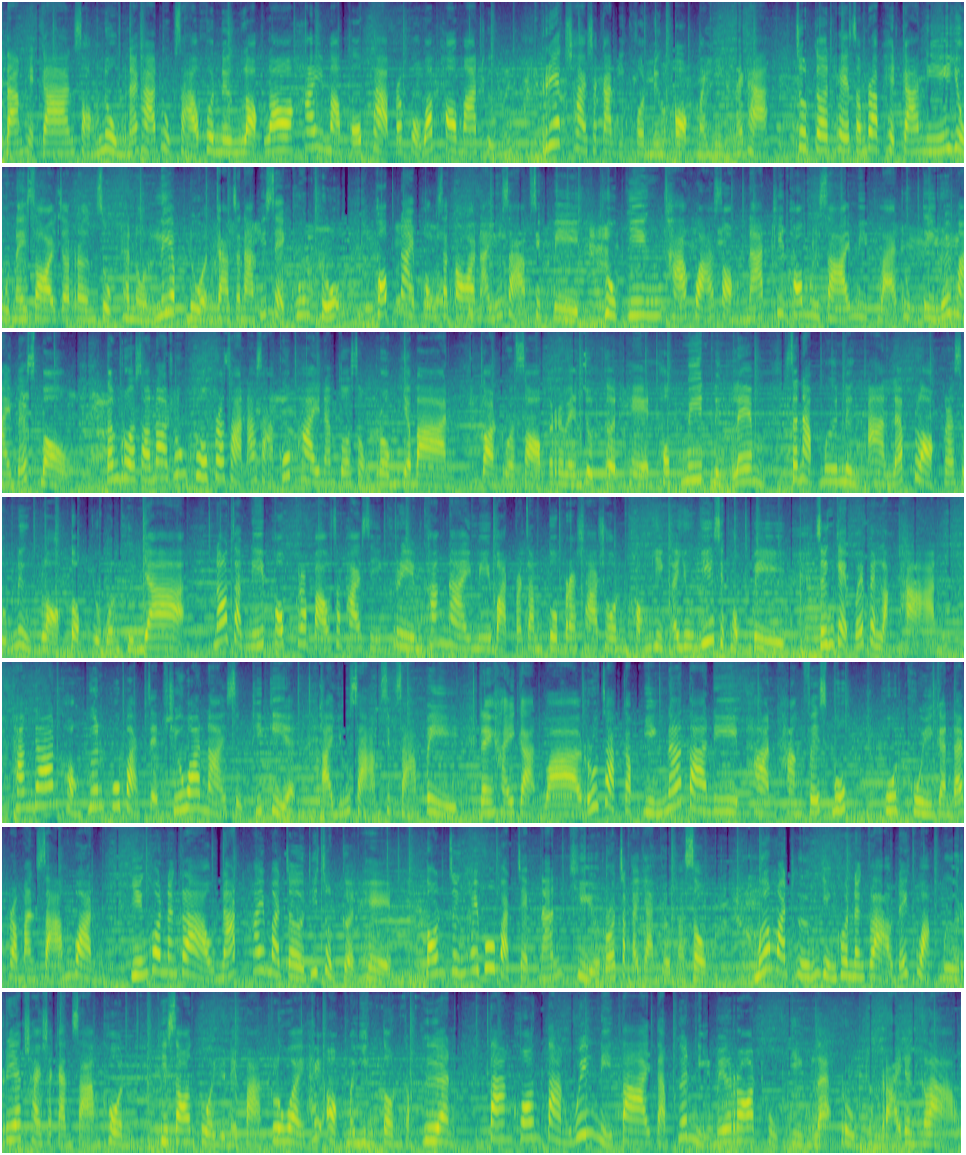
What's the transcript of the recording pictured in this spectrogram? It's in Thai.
ติดตามเหตุการณ์สองหนุ่มนะคะ ถูกสาวคนหนึ่งหลอกล่อให้มาพบค่ะ ปรากฏว่าพอมาถึงเรียกชายชะกันอีกคนหนึ่งออกมายิงนะคะ จุดเกิดเหตุสำหรับเหตุการณ์นี้อยู่ในซอยเจริญสุขถนนเลียบด่วนกาญจนาพิเศษทุ่งครุ พบนายพงศกรอายุ 30 ปี ถูกยิงขาขวา 2 นัด ที่ข้อมือซ้ายมีแผลถูกตีด้วยไม้เบสบอลตำรวจสอนอทุ่งครุประสานอาสากู้ภัยนำตัวส่งโรงพยาบาล ก่อนตรวจสอบบริเวณจุดเกิดเหตุ พบมีดหนึ่งเล่ม สนับมือหนึ่งอันและปลอกกระสุนหนึ่งปลอกตกอยู่บนพื้นหญ้า นอกจากนี้พบกระเป๋าสะพายสีครีมข้างในมีบัตรประจำตัวประชาชนของหญิงอายุ 26 ปี จึงเก็บไว้เป็นหลักฐาน ทางด้านของเพื่อนผู้บาดเจ็บชื่อว่านายสุทธิเกียรติ อายุ 33 ปี ได้ให้การว่ารู้จักกับหญิงหน้าตาดีผ่านทาง Facebook พูดคุยกันได้ประมาณ 3 วัน หญิงคนดังกล่าวนัดให้มาเจอที่จุดเกิดเหตุ ตนจึงให้ผู้บาดเจ็บนั้นขี่รถจักรยานยนต์มาส่ง เมื่อมาถึงหญิงคนดังกล่าวได้กวักมือเรียกชายชะกัน 3 คน ที่ซ่อนตัวอยู่ในป่ากล้วย ให้ออกมายิงตนกับเพื่อน ต่างคนต่างวิ่งหนีตาย แต่เพื่อนหนีไม่รอดถูกยิงและรุมทำร้ายดังกล่าว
